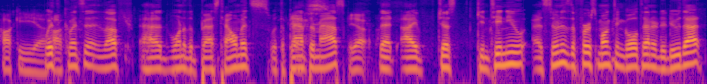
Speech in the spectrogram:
hockey. Uh, with hockey. coincident enough had one of the best helmets with the panther Yes. mask Yeah. that I've just continue as soon as the first Moncton goaltender to do that.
